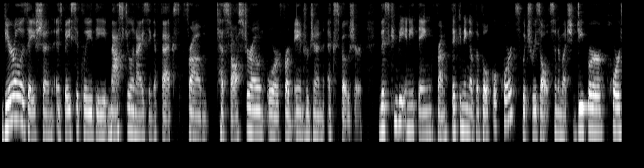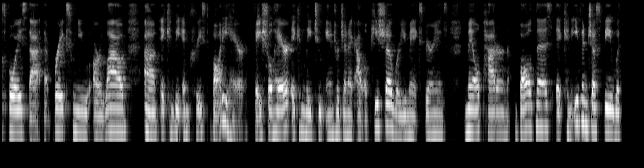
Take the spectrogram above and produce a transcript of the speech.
Virilization is basically the masculinizing effects from testosterone or from androgen exposure. This can be anything from thickening of the vocal cords, which results in a much deeper, hoarse voice that, that breaks when you are loud. Um, it can be increased body hair, facial hair. It can lead to androgenic alopecia, where you may experience male pattern baldness. It can even just be with,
